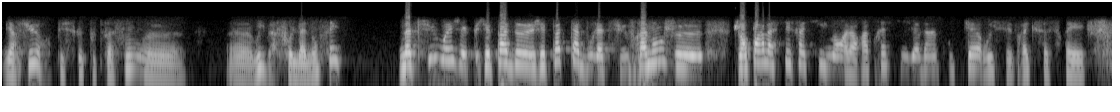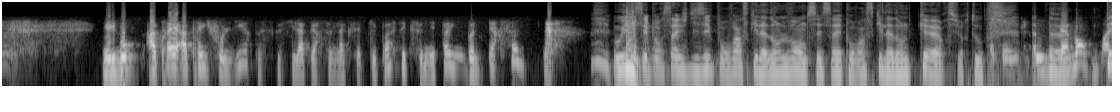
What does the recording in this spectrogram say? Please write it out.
bien sûr puisque de toute façon oui bah faut l'annoncer Là-dessus, ouais, j'ai pas de j'ai pas de tabou là-dessus. Vraiment, je j'en parle assez facilement. Alors après, si j'avais un coup de cœur, oui, c'est vrai que ça serait. Mais bon, après après il faut le dire parce que si la personne l'accepte pas, c'est que ce n'est pas une bonne personne. Oui, c'est pour ça que je disais pour voir ce qu'il a dans le ventre, c'est ça, et pour voir ce qu'il a dans le cœur surtout. Ah ben, évidemment. Euh,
